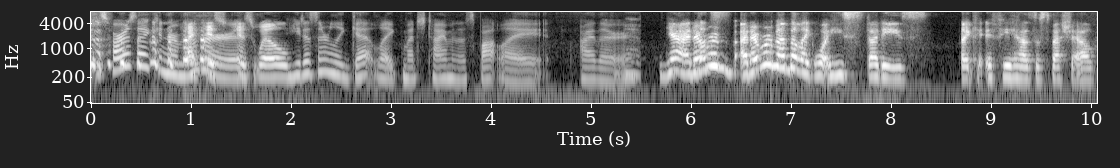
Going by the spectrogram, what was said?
As far as I can remember, is, is Will he doesn't really get like much time in the spotlight either. Yeah, I don't. Rem- I don't remember like what he studies. Like if he has a special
